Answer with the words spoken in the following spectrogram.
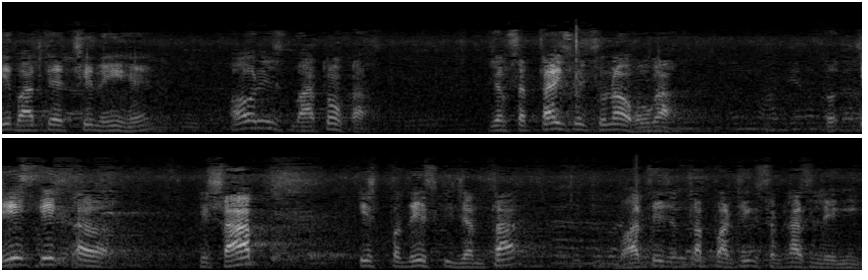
ये बातें अच्छी नहीं है। और इस बातों का जब 27 में चुनाव होगा तो एक एक का हिसाब इस प्रदेश की जनता भारतीय जनता पार्टी की सरकार से लेगी।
